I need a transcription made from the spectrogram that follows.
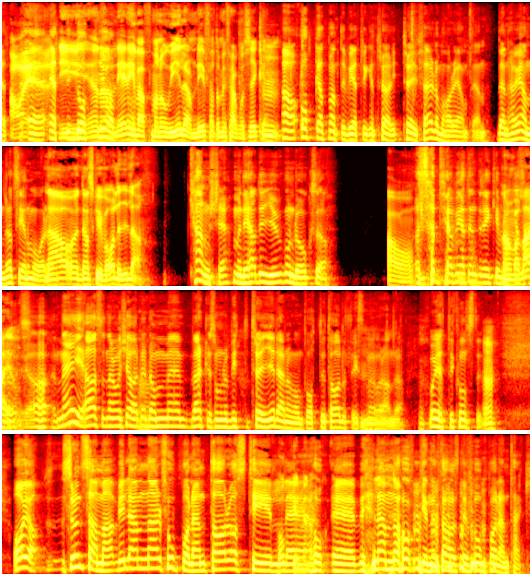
ett, Ja, eh, ja, ett det är ju gott en jobb. anledning varför man ogillar dem. Det är för att de är framgångsrika. Ja, och att man inte vet vilken tröj, tröjfärg de har egentligen. Den har ju ändrats genom åren. Nå, den ska ju vara lila. Kanske, men det hade Djurgården då också. Ja. Så att jag vet inte riktigt. När de var Lions? Ja, nej, alltså när de körde. De eh, verkar som de bytte tröjor där någon gång på 80-talet liksom, Mm. med varandra. Det var jättekonstigt. Ja, ja, strunt samma. Vi lämnar fotbollen, tar oss till... Hockeyn, eh, ho- eh, vi lämnar hockeyn och tar oss till fotbollen, tack.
